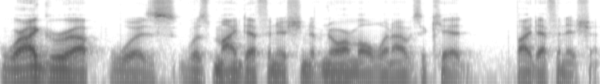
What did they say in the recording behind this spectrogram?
where I grew up was was my definition of normal when I was a kid, by definition.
